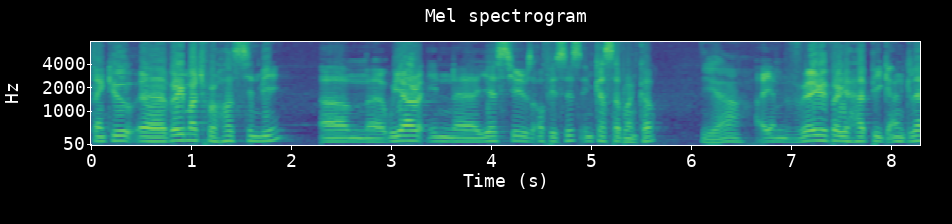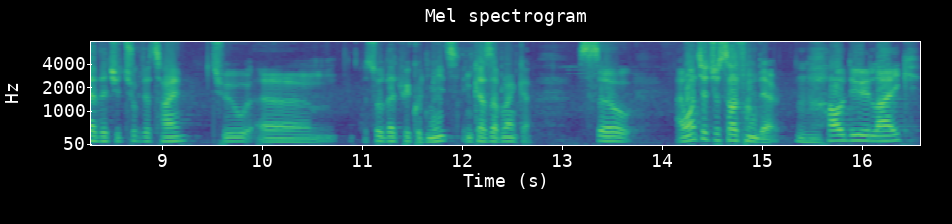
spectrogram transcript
Thank you uh, very much for hosting me. Um, uh, we are in uh, Yassir's offices in Casablanca. Yeah. I am very, very happy and glad that you took the time to um, so that we could meet in Casablanca. So I wanted to start from there. Mhm. How do you like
